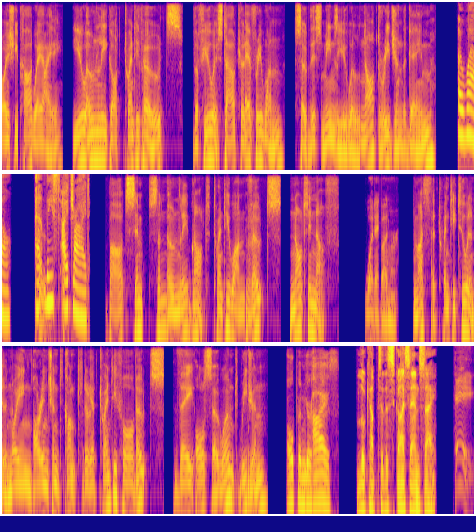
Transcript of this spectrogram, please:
Oishikawa, you only got 20 votes, the fewest out of everyone, so this means you will not rejoin the game. Oh well. At least I tried. Bart Simpson only got 21 votes, not enough. What a bummer. Muth at 22 and Annoying Orange and Conqueror at 24 votes, they also won't rejoin. Open your eyes. Look up to the sky, Sensei. Hey,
